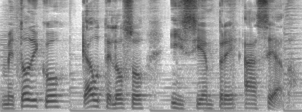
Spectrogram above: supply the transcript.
metódico, cauteloso y siempre aseado.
